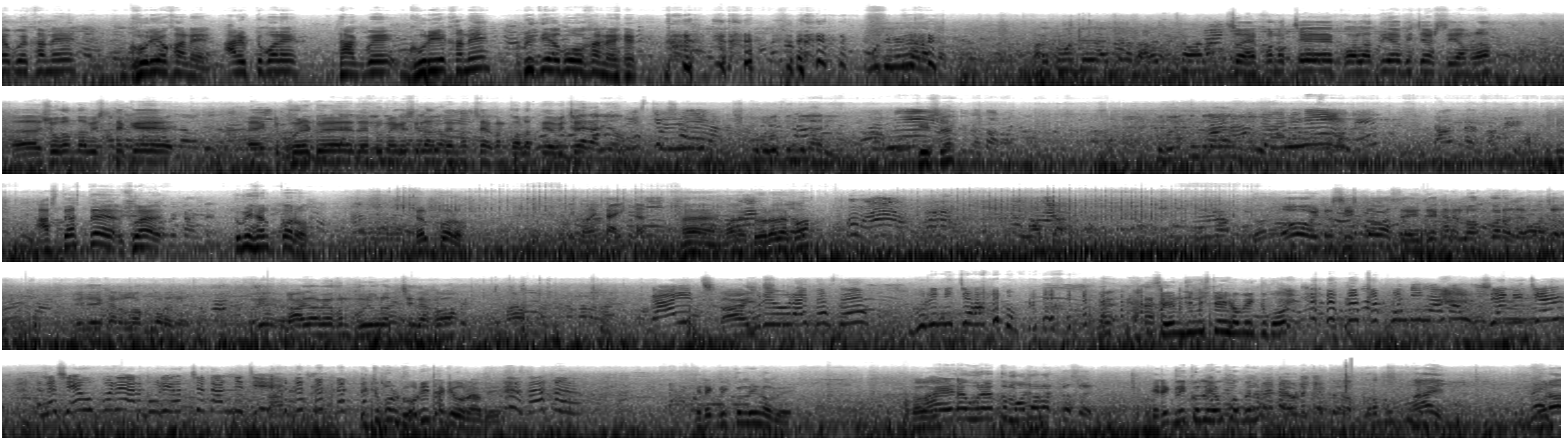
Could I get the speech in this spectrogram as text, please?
আপু এখানে ঘুড়ি ওখানে। আর একটু পরে থাকবে ঘুড়ি এখানে প্রীতি আপু ওখানে। সো এখন হচ্ছে কলাতিয়া বিচে আসছি আমরা। সুগন্ধা বিচ থেকে একটু ঘুরে টুরে দেন রুমে গেছিলাম দেন হচ্ছে এখন কলাতিয়া বিচে কি আস্তে আস্তে তুমি হেল্প করো। হেল্প করো। অনেক টাইট হ্যাঁ? অনেক ধরে দেখো। ও এটার সিস্টেম আছে এই যে এখানে লক করা যায় বুঝছ? এই যে এখানে লক করা যায়। গাইজ আমি এখন ঘুরে উড়াচ্ছি দেখো. ঘুরে উড়াইতেছে ঘুরে নিচে আয় উপরে। সেম জিনিসটাই হবে একটু পর। সে নিচে না সে উপরে আর ঘুরে হচ্ছে তার নিচে। একটু পর ঘড়ি থাকে ওড়াবে। এটা ক্লিক করলেই হবে। ভাই এটা উড়ে তো মজা লাগতেছে। এটা ক্লিক করলেই অফ হবে না? হ্যাঁ ওটা ক্লিক করলে ভাই ঘোড়া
